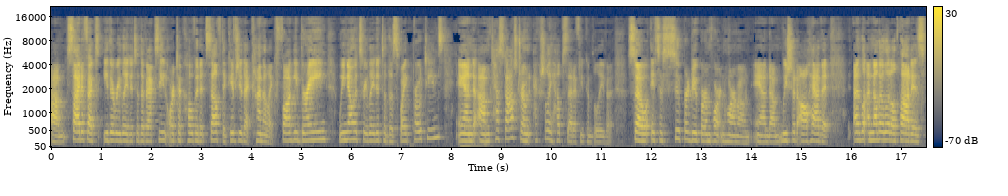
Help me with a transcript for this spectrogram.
um, side effects either related to the vaccine or to COVID itself that gives you that kind of like foggy brain. We know it's related to the spike proteins, and um, testosterone actually helps that if you can believe it. So it's a super duper important hormone, and um, we should all have it. Another little thought is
